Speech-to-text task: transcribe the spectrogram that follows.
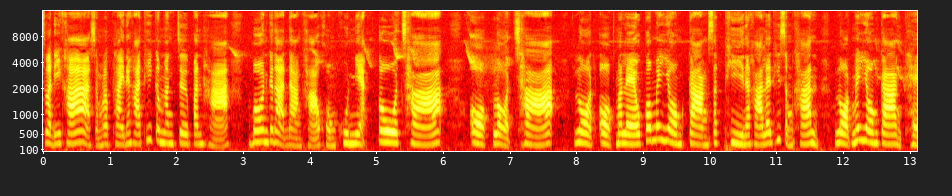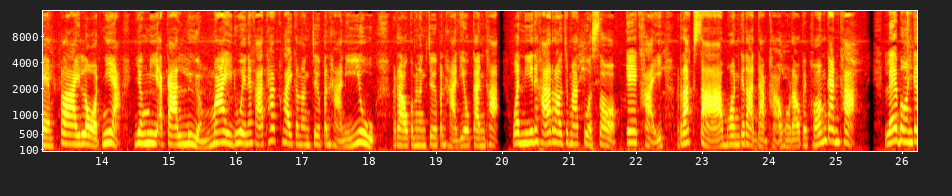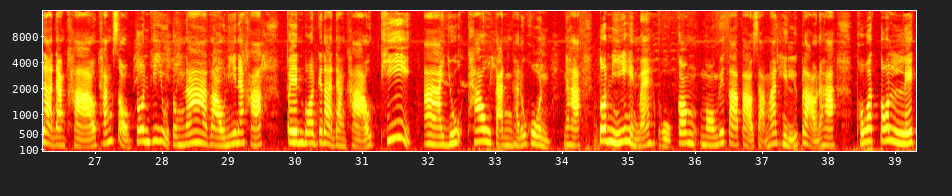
สวัสดีค่ะสำหรับใครนะคะที่กำลังเจอปัญหาบอนกระดาษด่างขาวของคุณเนี่ยโตช้า ออกหลอดช้า หลอดออกมาแล้วก็ไม่ยอมกลางสักทีนะคะ และที่สำคัญหลอดไม่ยอมกลางแถมปลายหลอดเนี่ยยังมีอาการเหลืองไหม้ด้วยนะคะ ถ้าใครกำลังเจอปัญหานี้อยู่ เรากำลังเจอปัญหาเดียวกันค่ะ วันนี้นะคะเราจะมาตรวจสอบแก้ไข รักษาบอนกระดาษด่างขาวของเราไปพร้อมกันค่ะและบอลกระดาษด่างขาวทั้งสองต้นที่อยู่ตรงหน้าเรานี่นะคะ เป็นบอลกระดาษด่างขาวที่อายุเท่ากันค่ะทุกคนนะคะ ต้นนี้เห็นไหมโอ้โหกล้องมองด้วยตาเปล่าสามารถเห็นหรือเปล่านะคะ เพราะว่าต้นเล็ก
